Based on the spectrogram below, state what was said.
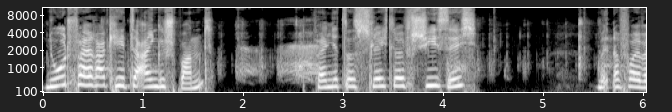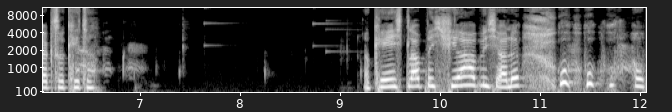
Notfallrakete eingespannt. Wenn jetzt das schlecht läuft, schieße ich. Mit einer Feuerwerksrakete. Okay, ich glaube, ich vier habe ich alle. Oh, oh, oh.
